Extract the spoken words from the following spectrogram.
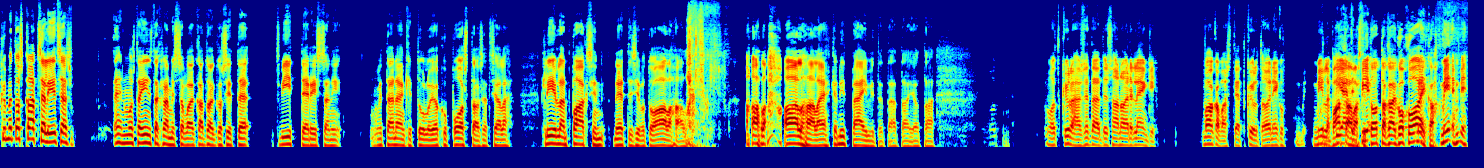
kyllä mä tuossa katselin itse asiassa, en muista Instagramissa vai katoinko sitten Twitterissä, niin oli tänäänkin tullut joku postaus, että siellä Cleveland Parksin nettisivut on alhaalla. Al, alhaalla, ehkä niitä päivitetään tai jotain. Mutta kyllähän se täytyy sanoa edelleenkin vakavasti, että kyllä toi niinku, millä Vakavasti, piete- totta kai koko aika. Mi, mi,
